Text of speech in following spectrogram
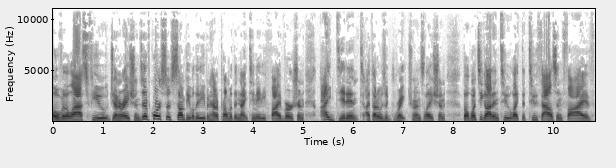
over the last few generations. And of course, there's some people that even had a problem with the 1985 version. I didn't. I thought it was a great translation. But once you got into like the 2005,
